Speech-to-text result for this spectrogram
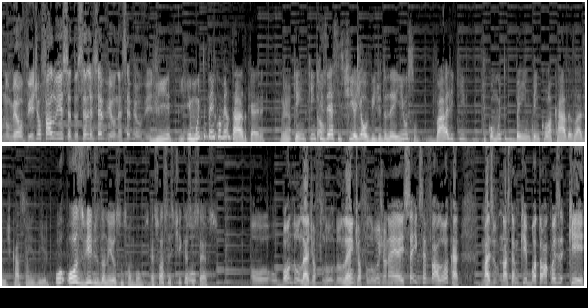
No meu vídeo eu falo isso, Edu. Você você viu, né? Você viu o vídeo. Vi, e, e muito bem comentado, cara. É. Quem, quem Então. quiser assistir aí ao vídeo do Neilson, vale que ficou muito bem, bem colocadas lá as indicações dele. O- os vídeos do Nilson são bons. É só assistir que é O- sucesso. O, o bom do Land of, Lu- do Land of Illusion, né? É isso aí que você falou, cara. Mas nós temos que botar uma coisa que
